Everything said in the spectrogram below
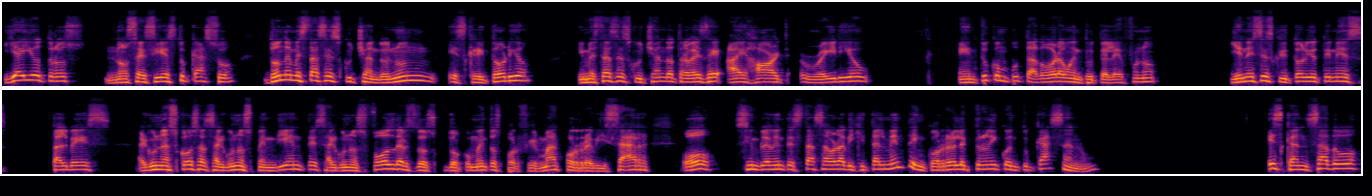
Y hay otros, no sé si es tu caso, ¿dónde me estás escuchando? ¿En un escritorio? ¿Y me estás escuchando a través de iHeartRadio? En tu computadora o en tu teléfono y en ese escritorio tienes tal vez algunas cosas, algunos pendientes, algunos folders, dos documentos por firmar, por revisar o simplemente estás ahora digitalmente en correo electrónico en tu casa, ¿no? ¿Es cansado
